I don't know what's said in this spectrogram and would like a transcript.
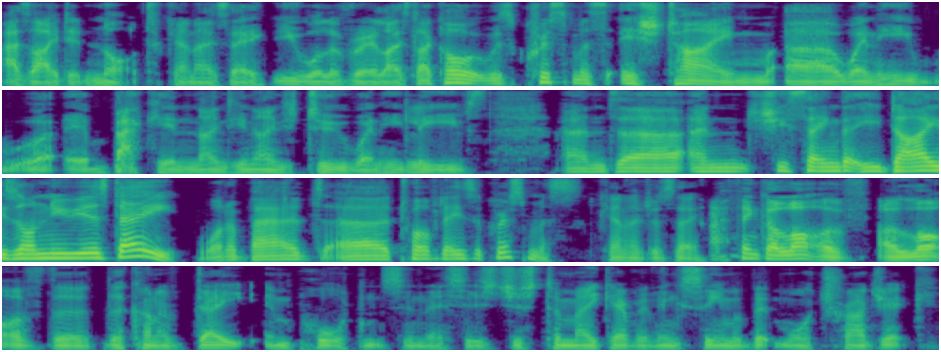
as I did not, can I say, you will have realized like, oh, it was Christmas ish time uh, when he uh, back in 1992 when he leaves, and uh, and she's saying that he dies on New Year's Day. What a bad uh, 12 days of Christmas, can I just say? I think a lot of a lot of the the kind of date importance in this is just to make everything seem a bit more tragic.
